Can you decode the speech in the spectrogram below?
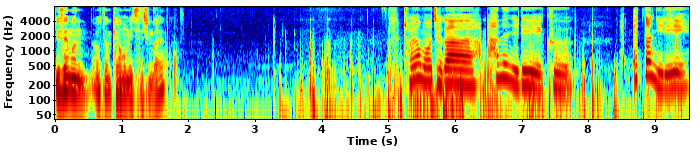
이쌤은 어떤 경험이 있으신가요? 저야 뭐 제가 하는 일이 그 했던 일이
